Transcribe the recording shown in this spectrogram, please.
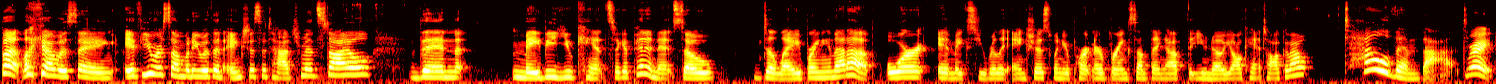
But like I was saying, if you are somebody with an anxious attachment style, then maybe you can't stick a pin in it. So delay bringing that up. Or it makes you really anxious when your partner brings something up that you know y'all can't talk about. Tell them that. Right.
